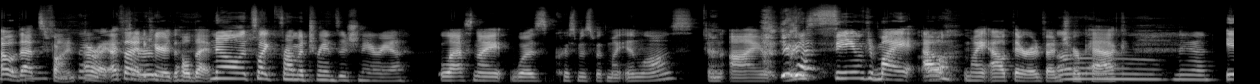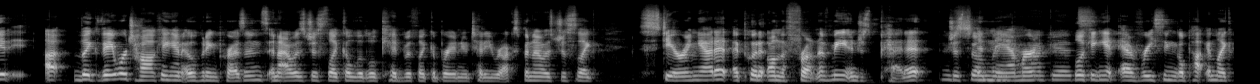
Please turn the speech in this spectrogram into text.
Oh, that's fine. All right. I thought I had to carry it the whole day. No, it's like from a transition area. Last night was Christmas with my in-laws, and I You got- received my out my out there adventure pack. Oh man. It uh, like they were talking and opening presents, and I was just like a little kid with like a brand new Teddy Ruxpin. I was just like staring at it. I put it on the front of me and just pet it, There's just so enamored, looking at every single pocket. And like,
